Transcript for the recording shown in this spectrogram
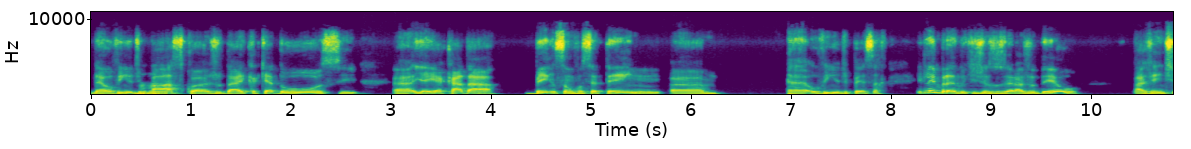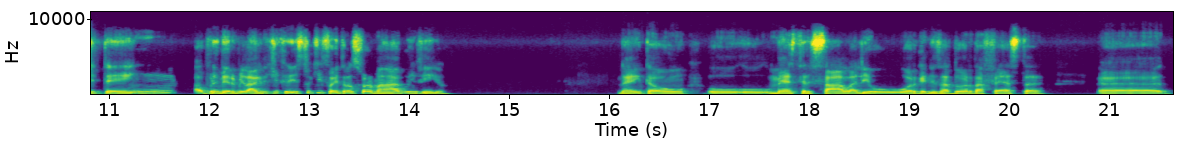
né? o vinho de uhum. Páscoa judaica que é doce. Uh, e aí a cada bênção você tem uh, uh, o vinho de Pesach. E lembrando que Jesus era judeu, a gente tem o primeiro milagre de Cristo, que foi transformar água em vinho. Né? Então, o, o, mestre Sala, ali, o organizador da festa, uh,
